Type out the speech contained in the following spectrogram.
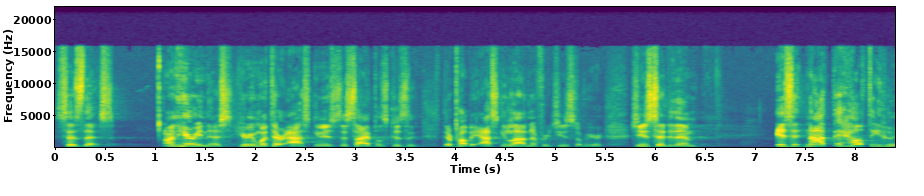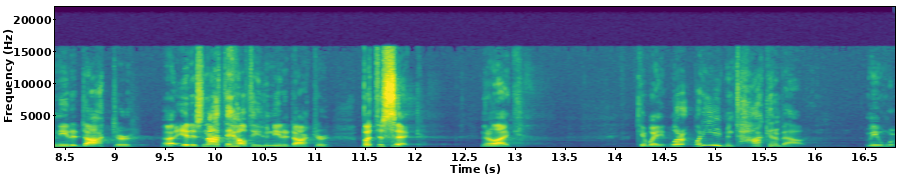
Says this On hearing this, hearing what they're asking his disciples, because they're probably asking loud enough for Jesus over here, Jesus said to them, Is it not the healthy who need a doctor? Uh, it is not the healthy who need a doctor, but the sick. And they're like, Okay, wait, what, what are you even talking about? I mean, we're,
